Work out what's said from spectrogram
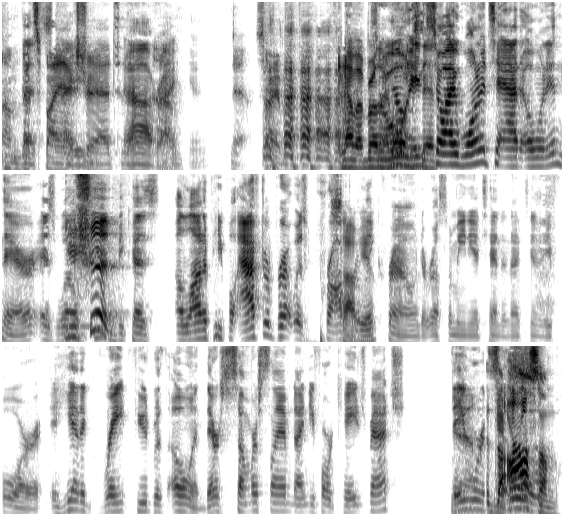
Um, that's, my I- extra add to that. All right. Um, yeah. yeah, sorry about that. and now my brother No, Owen's and dead. so I wanted to add Owen in there as well. You too, should. because a lot of people after Brett was properly Savio. crowned at WrestleMania 10 in 1994, he had a great feud with Owen. Their SummerSlam 94 cage match, they Yeah. were It's told- awesome.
